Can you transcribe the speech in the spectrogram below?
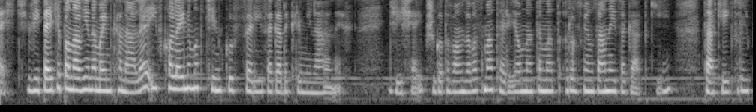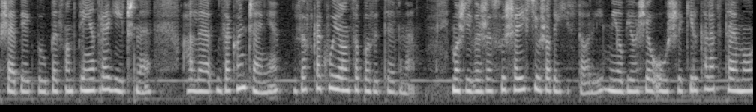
Cześć, witajcie ponownie na moim kanale i w kolejnym odcinku z serii Zagadek Kryminalnych. Dzisiaj przygotowałam dla Was materiał na temat rozwiązanej zagadki, takiej, której przebieg był bez wątpienia tragiczny, ale zakończenie zaskakująco pozytywne. Możliwe, że słyszeliście już o tej historii, mi obiło się uszy kilka lat temu,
